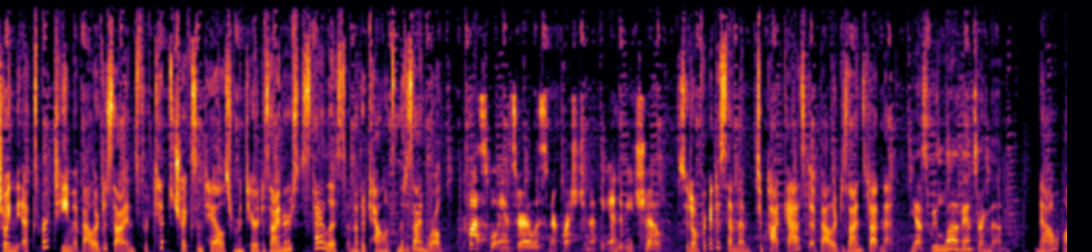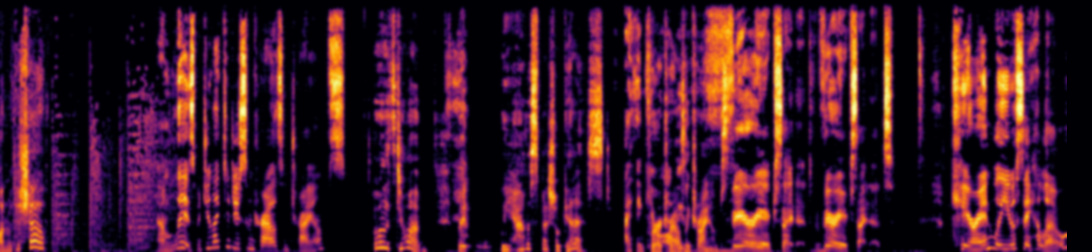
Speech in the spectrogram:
Join the expert team at Ballard Designs for tips, tricks, and tales from interior designers, stylists, and other talents in the design world. Plus, we'll answer a listener question at the end of each show. So don't forget to send them to podcast at ballarddesigns.net. Yes, we love answering them. Now, on with the show. Um, Liz, would you like to do some trials and triumphs? Oh, let's do them. But we have a special guest. I think for our trials and triumphs. Very excited. Very excited. Karen, will you say hello?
